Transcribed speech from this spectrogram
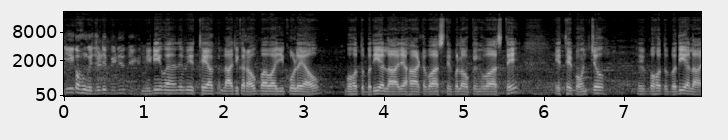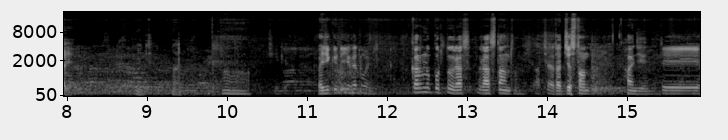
ਕੀ ਕਹੋਗੇ ਜਿਹੜੀ ਵੀਡੀਓ ਦੇਖ ਰਹੇ ਮੀਡੀਆ ਕਹਿੰਦੇ ਵੀ ਇੱਥੇ ਆ ਕੇ ਇਲਾਜ ਕਰਾਓ ਬਾਬਾ ਜੀ ਕੋਲੇ ਆਓ। ਬਹੁਤ ਵਧੀਆ ਇਲਾਜ ਆ ਹਾਰਟ ਵਾਸਤੇ ਬਲੋਕਿੰਗ ਵਾਸਤੇ। ਇੱਥੇ ਪਹੁੰਚੋ। ਤੇ ਬਹੁਤ ਵਧੀਆ ਇਲਾਜ ਹੈ ਹਾਂ ਭਾਈ ਜੀ ਕਿਹੜੀ ਜਗ੍ਹਾ ਤੋਂ ਆਏ? ਕਰਨਪੁਰ ਤੋਂ ਰਾਸ- ਰਾਜਸਥਾਨ ਤੋਂ। ਅੱਛਾ ਰਾਜਸਥਾਨ ਤੋਂ। ਹਾਂਜੀ ਤੇ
